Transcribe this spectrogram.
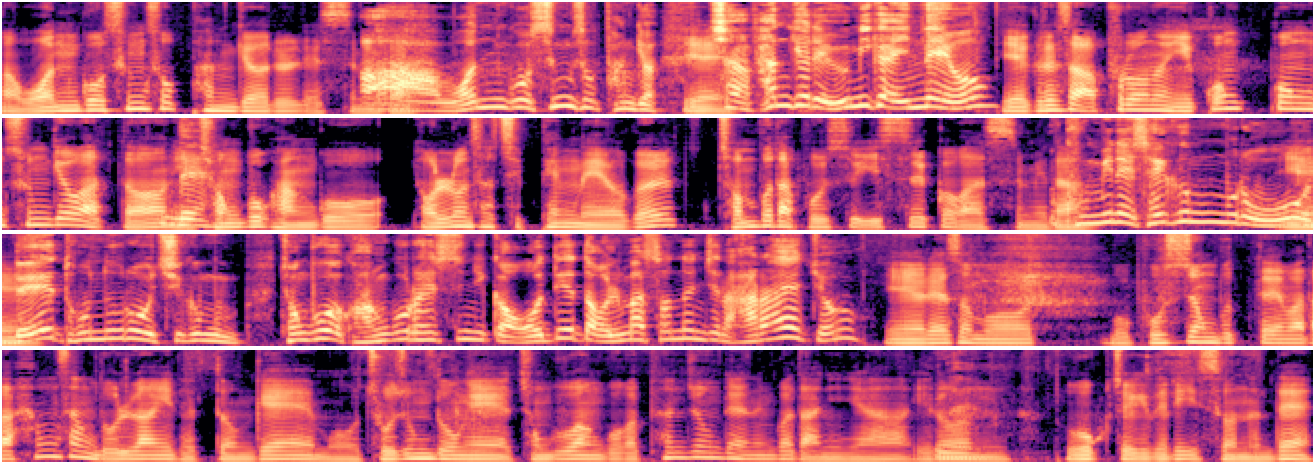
원고 승소 판결을 냈습니다. 아 원고 승소 판결. 예. 자 판결에 의미가 있네요. 예, 그래서 앞으로는 이 꽁꽁 숨겨왔던 네. 이 정부 광고 언론사 집행 내역을 전부 다 볼 수 있을 것 같습니다. 국민의 세금으로 예. 내 돈으로 지금 정부가 광고를 했으니까 어디에다 얼마 썼는지는 알아야죠. 예, 그래서 뭐 뭐 보수 정부 때마다 항상 논란이 됐던 게 뭐 조중동의 정부 광고가 편중되는 것 아니냐 이런 네. 의혹 제기들이 있었는데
